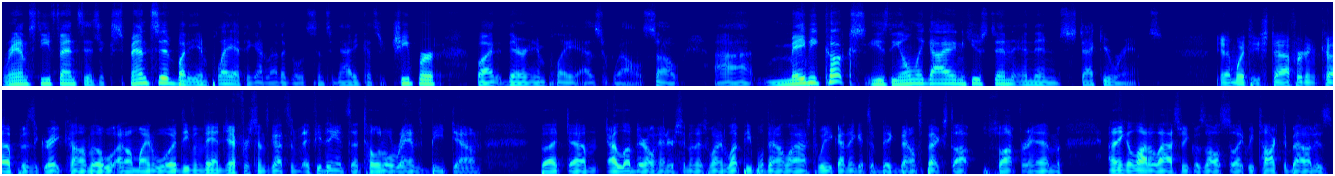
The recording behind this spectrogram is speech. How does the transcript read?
Rams defense is expensive, but in play, I think I'd rather go with Cincinnati because they're cheaper, but they're in play as well. So uh, maybe Cooks. He's the only guy in Houston, and then stack your Rams. Yeah, I'm with you. Stafford and Kupp is a great combo. I don't mind Woods. Even Van Jefferson's got some. If you think it's a total Rams beatdown, but um, I love Darrell Henderson in this one. I let people down last week. I think it's a big bounce back stop spot for him. I think a lot of last week was also like we talked about is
